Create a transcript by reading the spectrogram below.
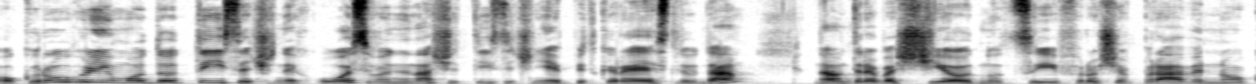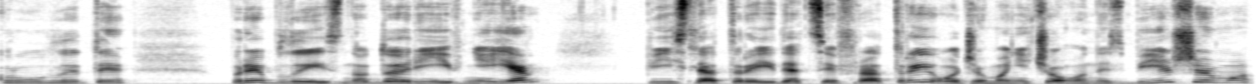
Округлюємо до тисячних. Ось вони наші тисячні, я підкреслю. Да? Нам треба ще одну цифру, щоб правильно округлити. Приблизно дорівнює. Після 3 йде цифра 3, отже, ми нічого не збільшуємо.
